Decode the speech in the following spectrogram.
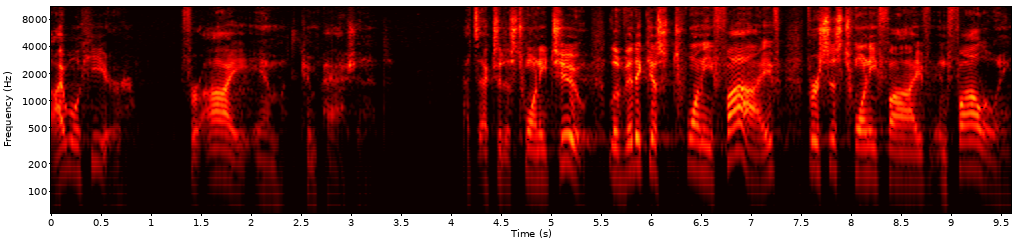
I will hear, for I am compassionate. That's Exodus 22. Leviticus 25, verses 25 and following.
